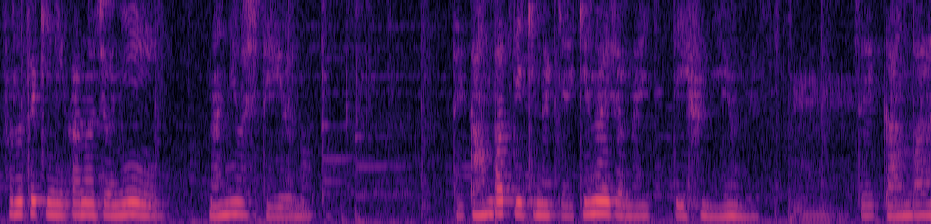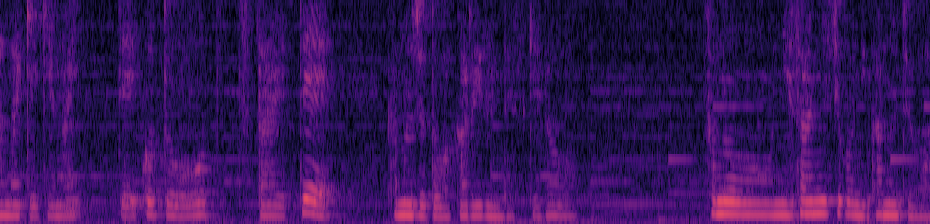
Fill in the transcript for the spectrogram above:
その時に彼女に「何をしているの?」と。で頑張って生きなきゃいけないじゃないっていうふうに言うんです。うんで頑張らなきゃいけないっていうことを伝えて彼女と別れるんですけどその23日後に彼女は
